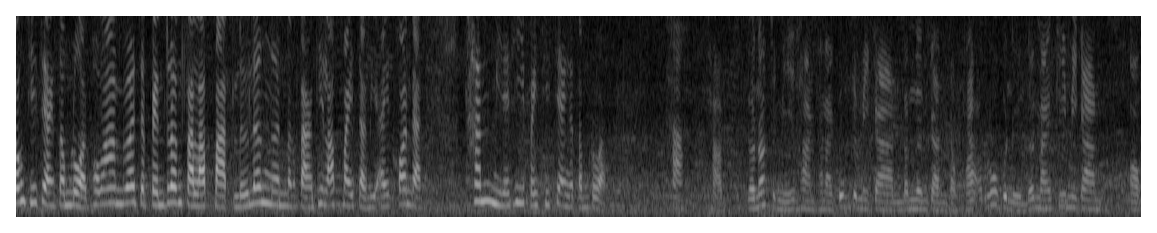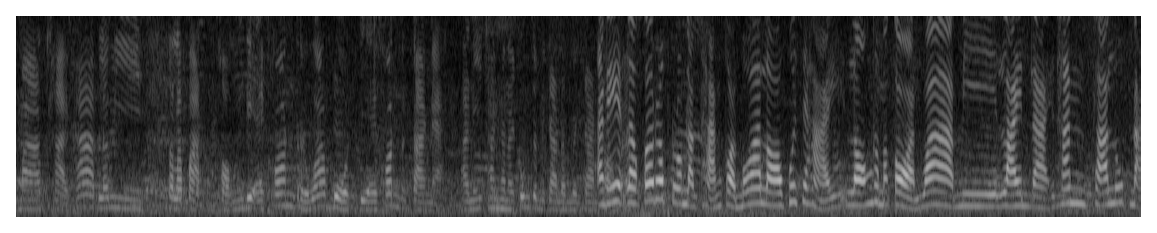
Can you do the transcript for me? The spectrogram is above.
ต้องชี้แจงตำรวจเพราะว่าไม่ว่าจะเป็นเรื่องตาลปัดหรือเรื่องเงินต่างๆ ที่รับไปจากดีไอคอนน่ะท่านมีหน้าที่ไปชี้แจงกับตำรวจค่ะครับแล้วนอกจากนี้ทางทนายกุ้งจะมีการดำเนินการกับพระรูปอื่นๆด้วยไหมที่มีการออกมาถ่ายภาพ แล้วมีตลปัดของดีไอคอนหรือว่าโบสถ์ดีไอคอนต่างๆเนี่ยอันนี้ทางทนายกุ้งจะมีการดำเนินการ อันนี้ต่ไหมเราก็รวบรวมหลักฐานก่อนเพราะว่ารอผู้เสียหายร้องเข้ามาก่อนว่ามีรายไหนท่านพระรูปไหน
